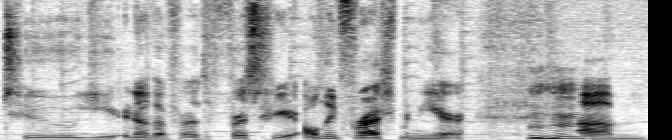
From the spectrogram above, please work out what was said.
two year no the for the first year only freshman year Mhm. um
